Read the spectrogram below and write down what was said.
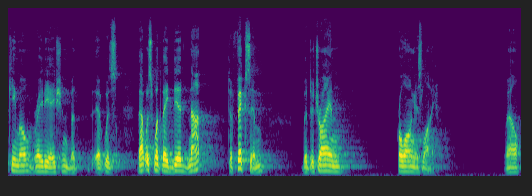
chemo and radiation, but it was that was what they did not to fix him, but to try and prolong his life. Well,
